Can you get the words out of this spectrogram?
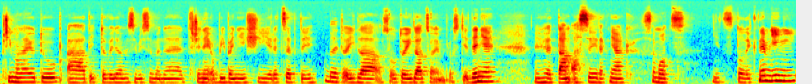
přímo na YouTube a teď to video, myslím, že se jmenuje tři nejoblíbenější recepty. Byly to jídla, jsou to jídla, co jim prostě denně, takže tam asi tak nějak se moc nic tolik nemění.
